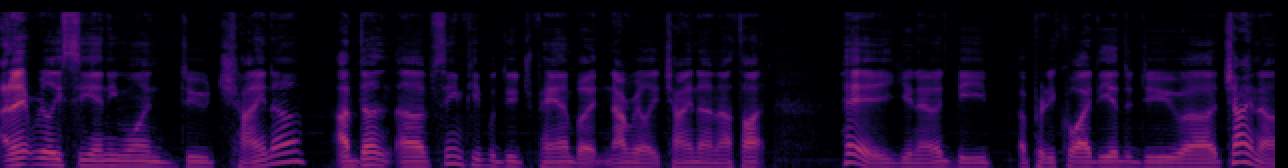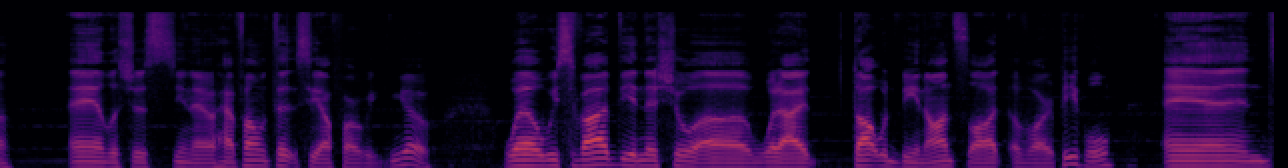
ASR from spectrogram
I didn't really see anyone do China. I've done, uh, I've seen people do Japan, but not really China. And I thought, hey, you know, it'd be a pretty cool idea to do uh, China. And let's just, you know, have fun with it, see how far we can go. Well, we survived the initial, uh, what I thought would be an onslaught of our people. And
